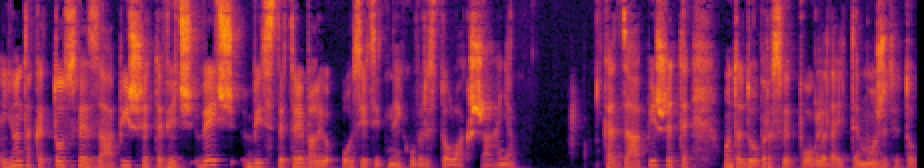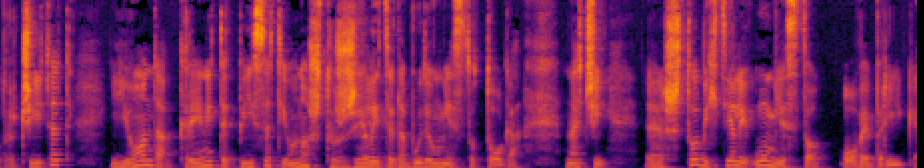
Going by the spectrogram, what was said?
I onda kad to sve zapišete, već, već biste trebali osjetiti neku vrstu olakšanja. Kad zapišete, onda dobro sve pogledajte, možete to pročitati i onda krenite pisati ono što želite da bude umjesto toga. Znači, e, što bi htjeli umjesto ove brige.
